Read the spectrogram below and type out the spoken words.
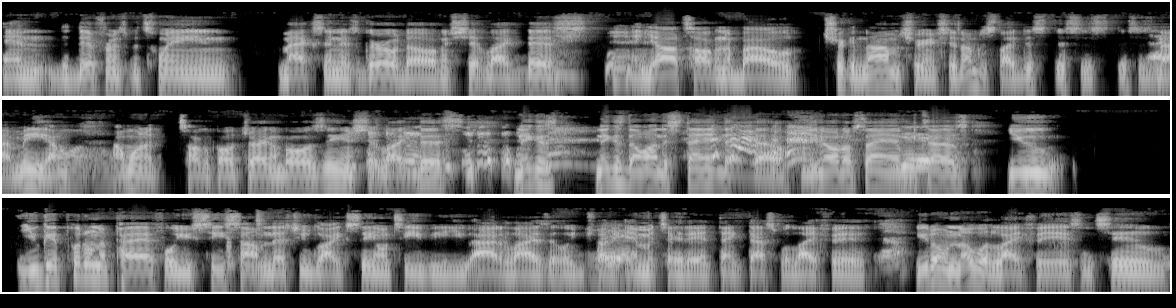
and the difference between Max and his girl dog and shit like this, and y'all talking about trigonometry and shit. I'm just like this. This is this is not me. I'm I want to talk about Dragon Ball Z and shit like this. niggas niggas don't understand that though. You know what I'm saying? Yeah. Because you you get put on the path or you see something that you like see on TV, you idolize it or you try yeah. to imitate it and think that's what life is. Yeah. You don't know what life is until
